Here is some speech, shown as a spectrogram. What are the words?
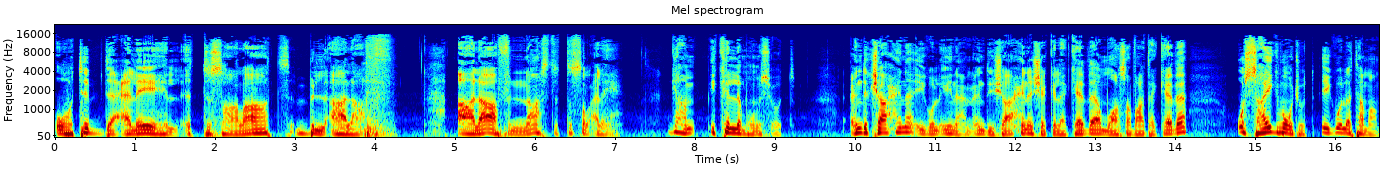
وتبدأ عليه الاتصالات بالآلاف. آلاف الناس تتصل عليه. قام يكلمهم سعود. عندك شاحنة؟ يقول إي نعم عندي شاحنة شكلها كذا مواصفاتها كذا. والسايق موجود يقول له تمام.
